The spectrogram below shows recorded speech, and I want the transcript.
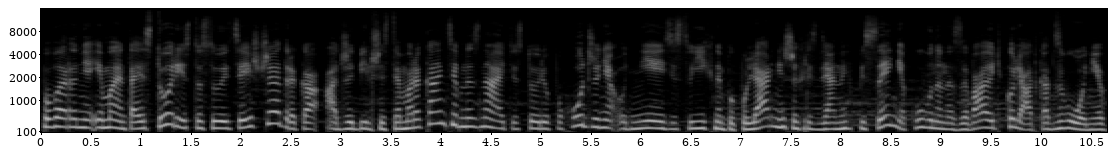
Повернення імен та історії стосується і Щедрика, адже більшість американців не знають історію походження однієї зі своїх найпопулярніших різдвяних пісень, яку вони називають колядка дзвонів.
